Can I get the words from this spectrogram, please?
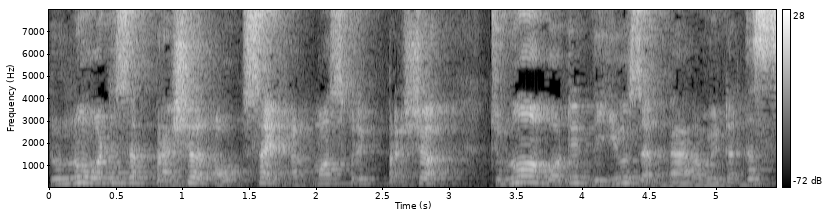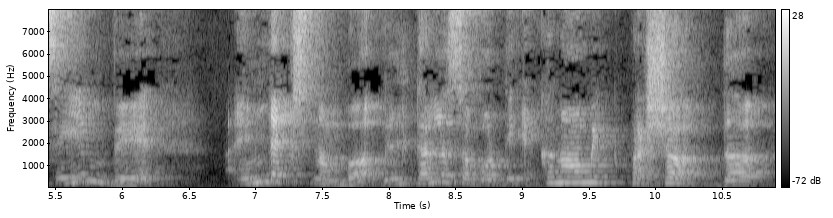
To know what is the pressure outside, atmospheric pressure. To know about it, we use a barometer. The same way, index number will tell us about the economic pressure, the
